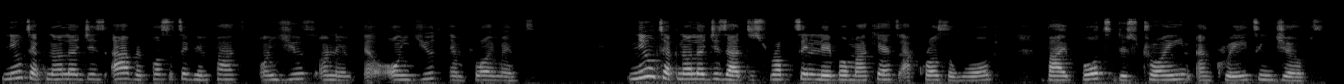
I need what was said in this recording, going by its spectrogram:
new technologies have a positive impact on youth on, on youth employment. New technologies are disrupting labor markets across the world by both destroying and creating jobs.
